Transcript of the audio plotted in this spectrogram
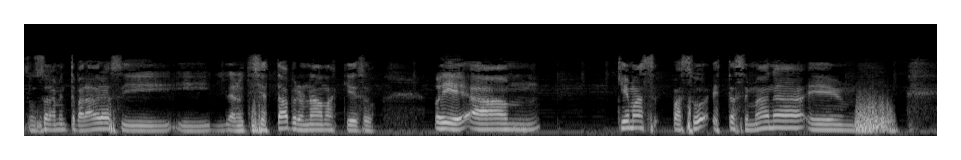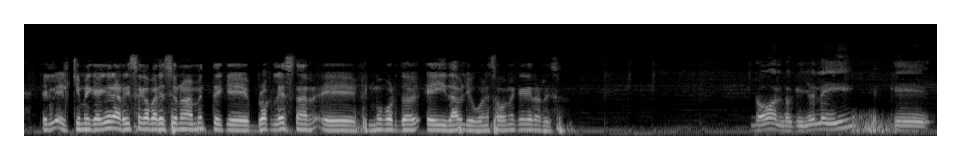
son solamente palabras y, la noticia está, pero nada más que eso. Oye, ¿qué más pasó esta semana? Em, el, que me cagué la risa que apareció nuevamente que Brock Lesnar eh, firmó por AEW, con esa me cagué la risa. No, lo que yo leí es que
